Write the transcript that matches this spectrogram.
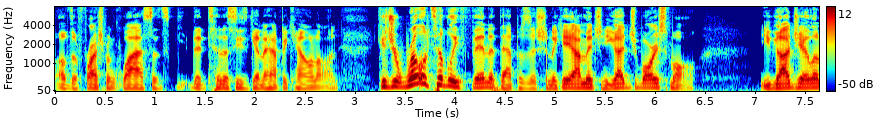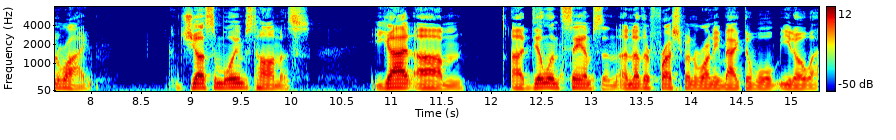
of the freshman class that's that Tennessee's going to have to count on because you're relatively thin at that position. Okay, I mentioned you got Jabari Small, you got Jaylen Wright, Justin Williams Thomas, you got um uh, Dylan Sampson, another freshman running back that will, you know,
